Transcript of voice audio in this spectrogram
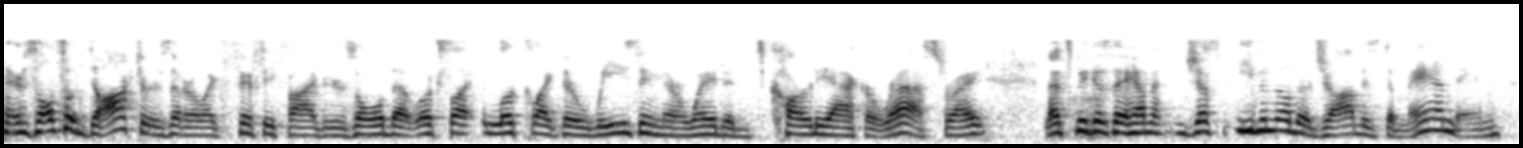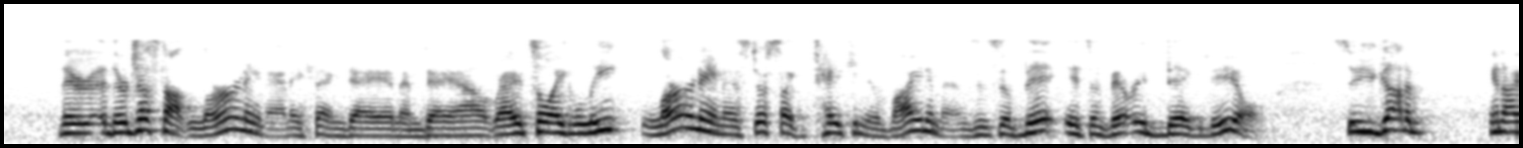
there's also doctors that are like 55 years old that looks like look like they're wheezing their way to cardiac arrest right? That's because they haven't just even though their job is demanding they're they're just not learning anything day in and day out right? So like le- learning is just like taking your vitamins. It's a bit it's a very big deal. So you got to and I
